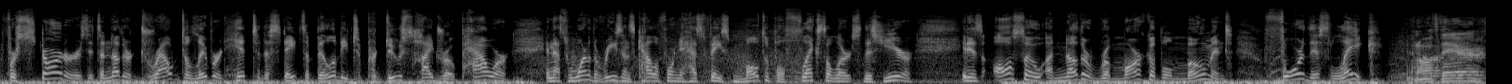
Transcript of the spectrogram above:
For starters, it's another drought delivered hit to the state's ability to produce hydropower. And that's one of the reasons California has faced multiple flex alerts this year. It is also another remarkable moment for this lake. And off there,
